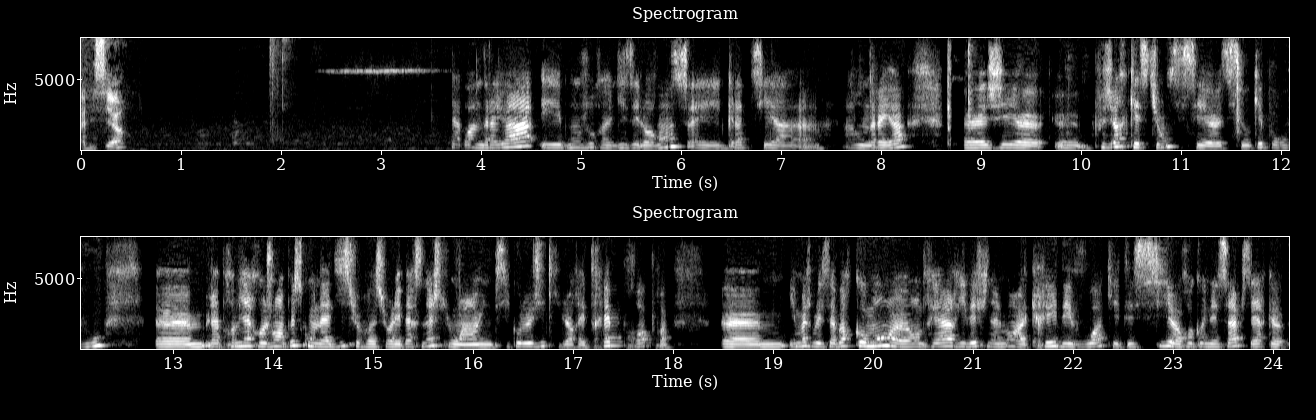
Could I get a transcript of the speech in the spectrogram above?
Alicia? Ciao Andrea et bonjour Lise et Laurence et grazie à, Andrea. Euh, j'ai euh, euh, plusieurs questions si c'est OK pour vous. la première rejoint un peu ce qu'on a dit sur, sur les personnages qui ont une psychologie qui leur est très propre. et moi, je voulais savoir comment Andrea arrivait finalement à créer des voix qui étaient si reconnaissables. C'est-à-dire que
